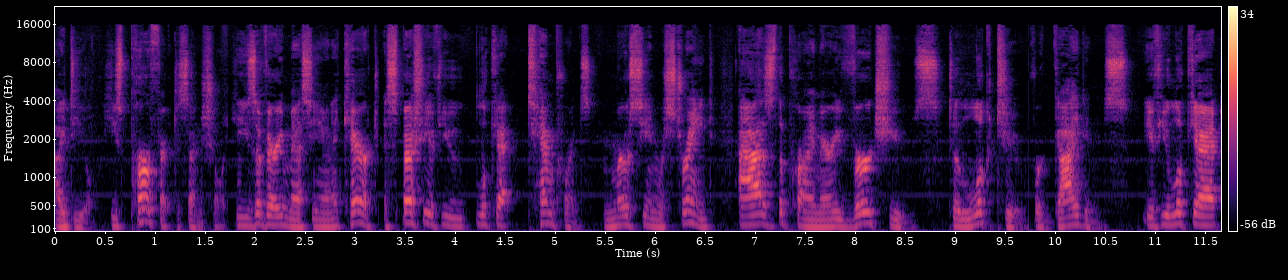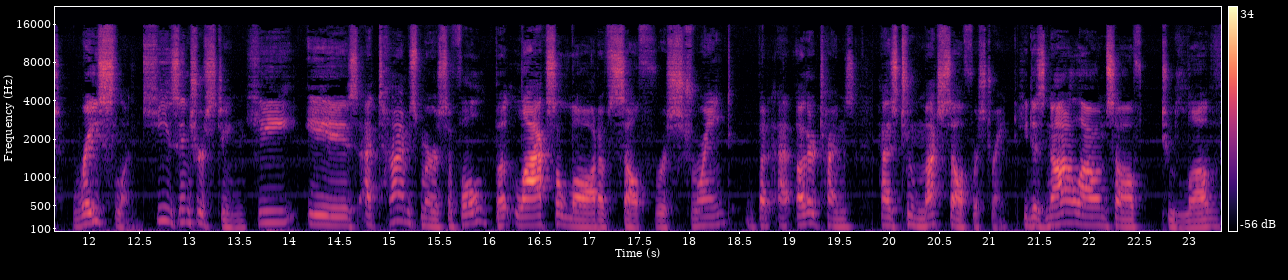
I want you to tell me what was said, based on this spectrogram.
ideal. He's perfect, essentially. He's a very messianic character, especially if you look at temperance, mercy, and restraint as the primary virtues to look to for guidance. If you look at Raistlin, he's interesting. He is at times merciful, but lacks a lot of self restraint, but at other times has too much self restraint. He does not allow himself to love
